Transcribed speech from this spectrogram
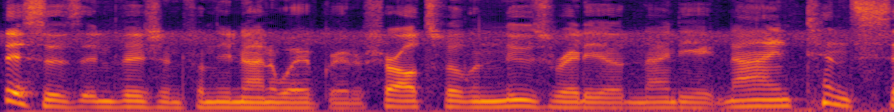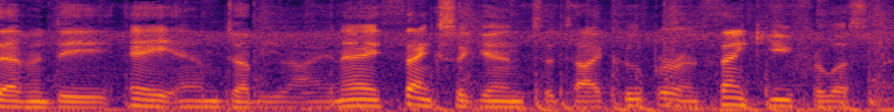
This is Envision from the United Way of Greater Charlottesville and News Radio 98.9, 1070 AM WINA. Thanks again to Ty Cooper, and thank you for listening.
